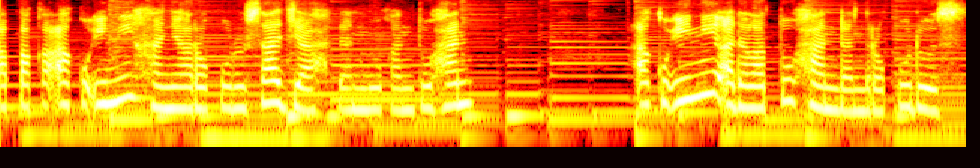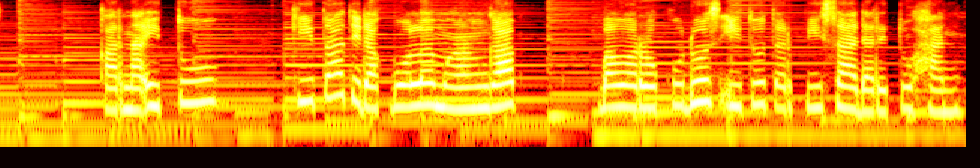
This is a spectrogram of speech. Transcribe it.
Apakah aku ini hanya Roh Kudus saja dan bukan Tuhan? Aku ini adalah Tuhan dan Roh Kudus. Karena itu, kita tidak boleh menganggap bahwa Roh Kudus itu terpisah dari Tuhan.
